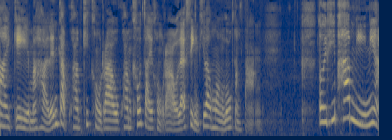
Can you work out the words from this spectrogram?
my game อะค่ะเล่นกับความคิดของเรา ความเข้าใจของเรา และสิ่งที่เรามองโลกต่างๆ โดยที่ภาพนี้เนี่ย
